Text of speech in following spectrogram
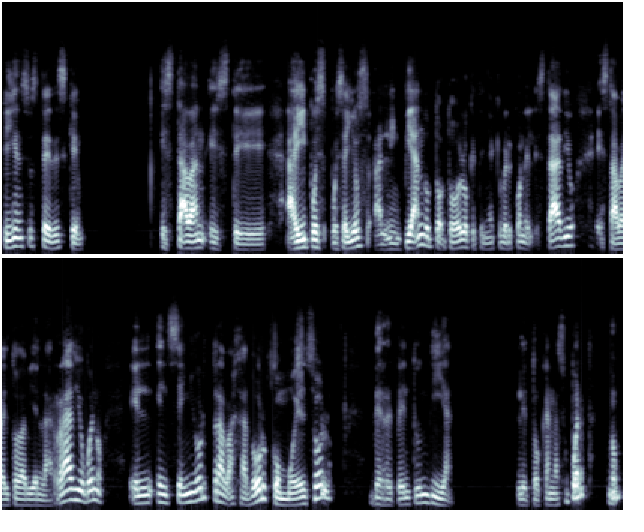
fíjense ustedes que estaban este, ahí, pues, pues ellos limpiando todo lo que tenía que ver con el estadio, estaba él todavía en la radio, bueno, el, señor trabajador como él solo. De repente un día le tocan a su puerta, ¿no?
